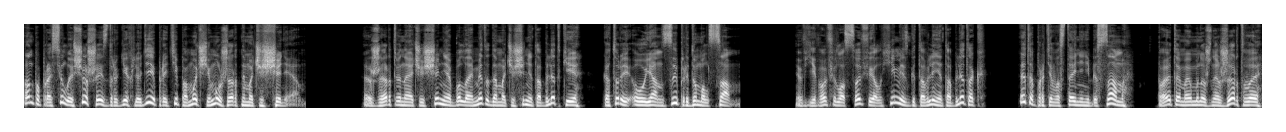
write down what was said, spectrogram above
он попросил еще шесть других людей прийти помочь ему жертвным очищением. Жертвенное очищение было методом очищения таблетки, который Оуян Зы придумал сам. В его философии алхимия изготовления таблеток — это противостояние небесам, поэтому ему нужны жертвы,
